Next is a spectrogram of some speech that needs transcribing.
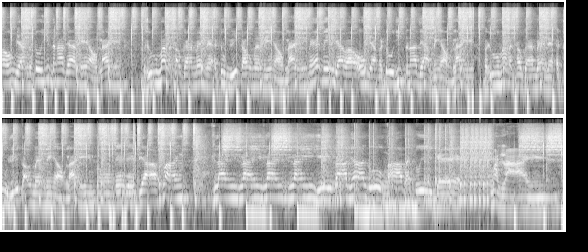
အောင်ဗျာငတူကြီးတနာပြမင်းအောင်လိုင်းဘယ်သူမှမထောက်ခံမဲနဲ့အတူရွေးကောင်းမဲမင်းအောင်လိုင်းမဲပေးကြပါအောင်ဗျာငတူကြီးတနာပြမင်းအောင်လိုင်းဘယ်သူမှမထောက်ခံမဲနဲ့အတူရွေးကောင်းမဲမင်းအောင်လိုင်းတဲတဲ့ပြမှိုင်း လိုင်းလိုင်းလိုင်းလိုင်းရေသားများလို့ငါမတွေ့ခဲ့မလိုင်း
